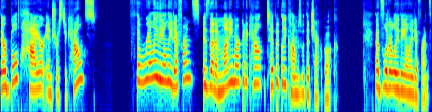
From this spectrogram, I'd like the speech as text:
they're both higher interest accounts. The really the only difference is that a money market account typically comes with a checkbook. That's literally the only difference.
